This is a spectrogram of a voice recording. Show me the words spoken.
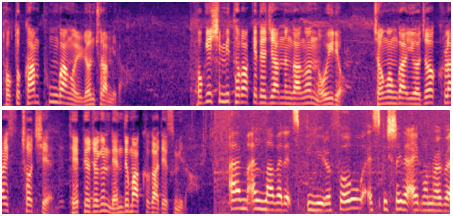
독특한 풍광을 연출합니다. 폭이 10m밖에 되지 않는 강은 오히려 정원과 이어져 클라이스트 처치의 대표적인 랜드마크가 됐습니다. Um, I love it. It's beautiful, especially the Avon River.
